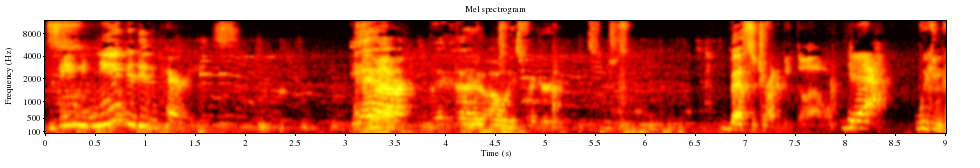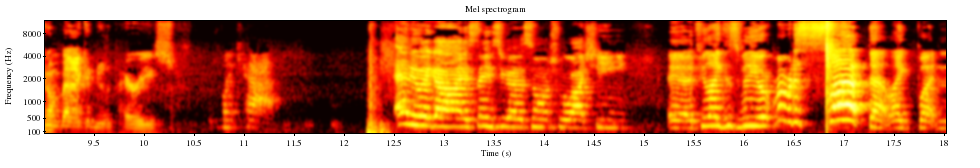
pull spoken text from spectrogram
see. We need to do the parries. It's Yeah. whatever. I, I always figure it's just best to try to beat the level. Yeah. We can come back and do the parries. my cat. Anyway, guys, thanks you guys so much for watching. Uh, if you like this video, remember to slap that like button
